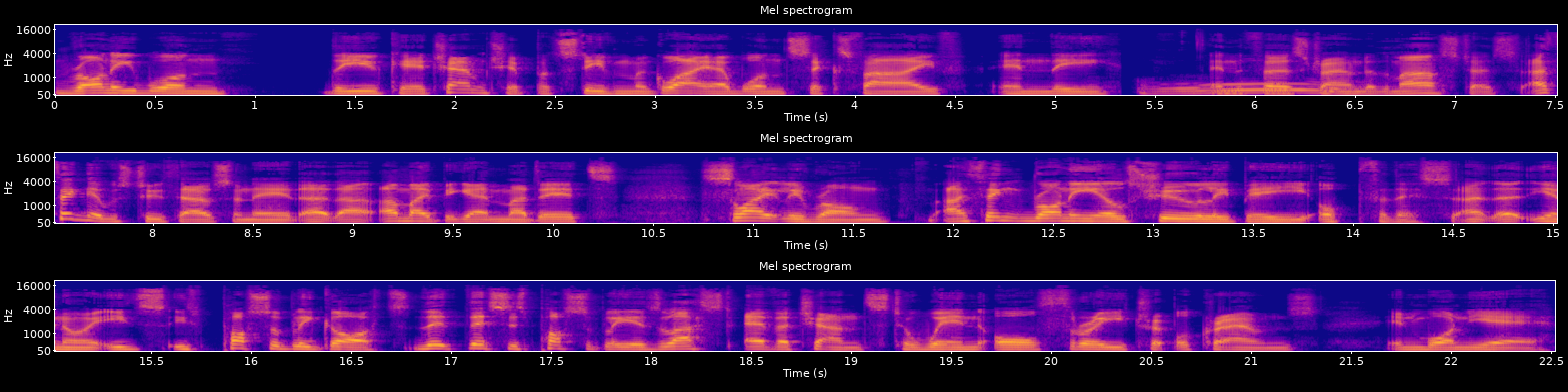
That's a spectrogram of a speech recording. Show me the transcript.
Ronnie won the UK Championship, but Stephen Maguire won six five in the in the first round of the Masters. I think it was 2008. I, I, I might be getting my dates slightly wrong. I think Ronnie will surely be up for this. Uh, uh, you know, he's he's possibly got th- this is possibly his last ever chance to win all three triple crowns in one year.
